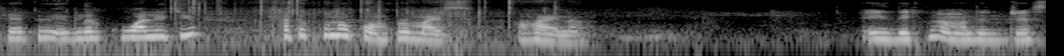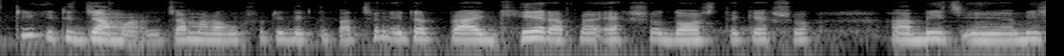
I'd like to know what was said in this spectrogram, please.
সেহেতু এগুলোর কোয়ালিটির সাথে কোনো কম্প্রোমাইজ হয় না। এই দেখুন আমাদের ড্রেসটি এটি জামার জামার অংশটি দেখতে পাচ্ছেন। এটার প্রায় ঘের আপনার একশো দশ থেকে একশো বিশ বিশ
